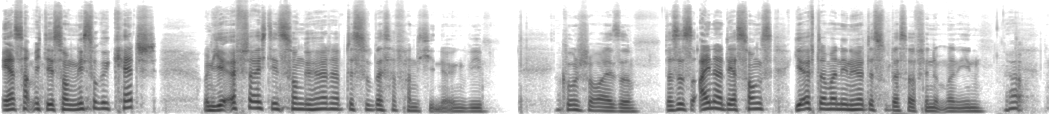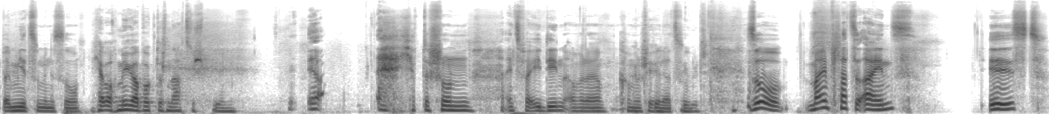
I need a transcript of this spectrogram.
erst hat mich der Song nicht so gecatcht und je öfter ich den Song gehört habe, desto besser fand ich ihn irgendwie. Komischerweise. Das ist einer der Songs, je öfter man den hört, desto besser findet man ihn. Ja. Bei mir zumindest so. Ich habe auch mega Bock, das nachzuspielen. Ich habe da schon ein, zwei Ideen, aber da kommen wir Okay, später zu. gut. So, mein Platz 1 ist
